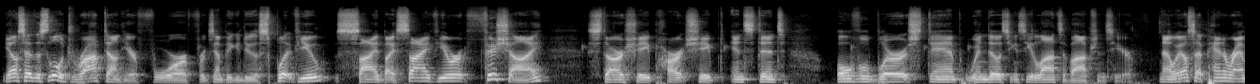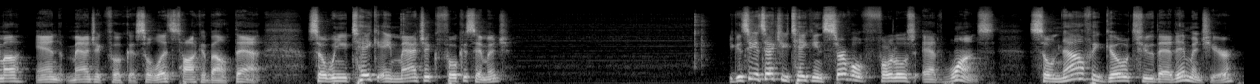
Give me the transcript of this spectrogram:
You also have this little drop down here for, for example, you can do the split view, side-by-side -side viewer, fisheye, star shape, heart shaped, instant, oval blur, stamp, windows. You can see lots of options here. Now we also have panorama and magic focus. So let's talk about that. So when you take a magic focus image, you can see it's actually taking several photos at once. So now if we go to that image here,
